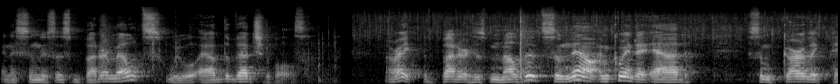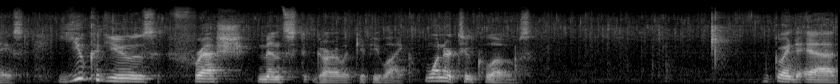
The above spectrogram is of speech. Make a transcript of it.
And as soon as this butter melts, we will add the vegetables. All right, the butter has melted, so now I'm going to add some garlic paste. You could use fresh minced garlic if you like, one or two cloves. I'm going to add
